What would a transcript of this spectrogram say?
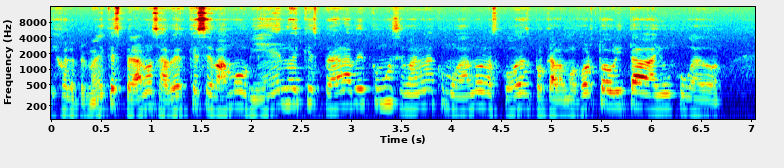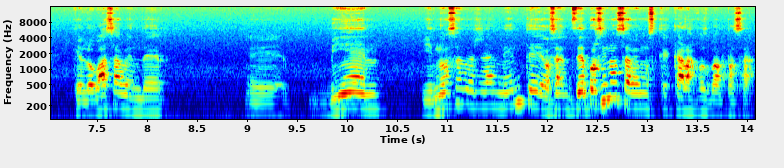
híjole, primero hay que esperarnos a ver qué se va moviendo, hay que esperar a ver cómo se van acomodando las cosas, porque a lo mejor tú ahorita hay un jugador que lo vas a vender eh, bien y no sabes realmente, o sea, de por sí no sabemos qué carajos va a pasar.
